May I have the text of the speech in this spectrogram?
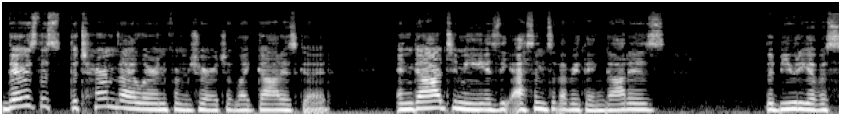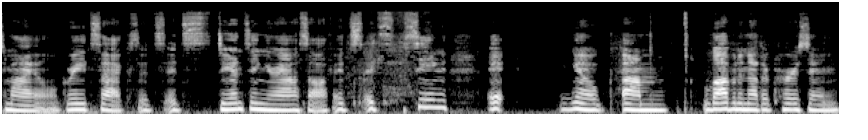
there's this the term that I learned from church of like God is good. And God to me is the essence of everything. God is the beauty of a smile, great sex. It's it's dancing your ass off. It's it's seeing it you know, um love in another person,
